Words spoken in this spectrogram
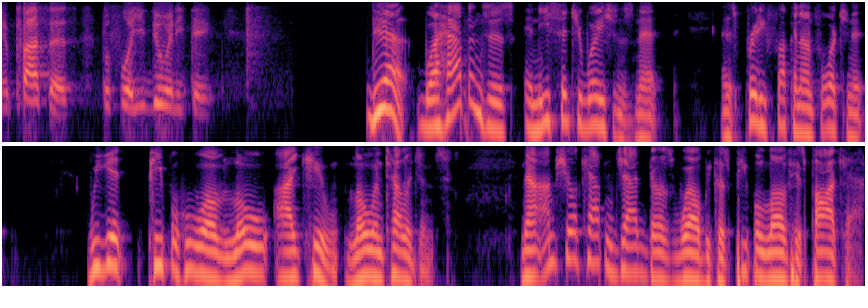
and process before you do anything. Yeah, what happens is in these situations, net, and it's pretty fucking unfortunate. We get people who are low IQ, low intelligence. Now, I'm sure Captain Jack does well because people love his podcast.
